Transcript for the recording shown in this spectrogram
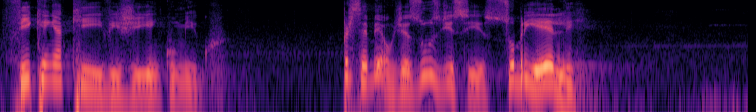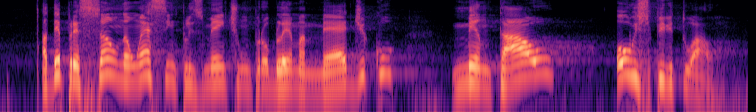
Fiquem aqui e vigiem comigo. Percebeu? Jesus disse isso sobre ele. A depressão não é simplesmente um problema médico, mental ou espiritual.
